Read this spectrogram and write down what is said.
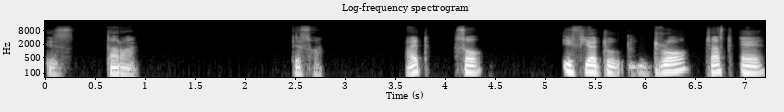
is that one. This one, right? So if you are to draw just a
